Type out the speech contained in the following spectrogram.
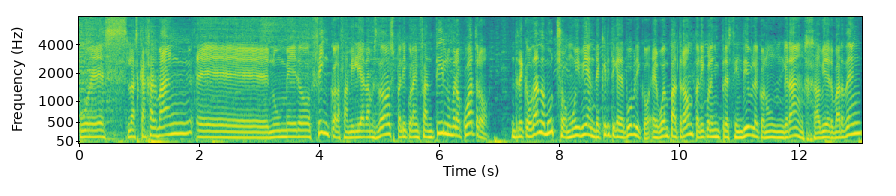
Pues las cajas van eh, número 5, La familia Adams 2, película infantil, número 4. Recaudando mucho, muy bien, de crítica de público. El buen patrón, película imprescindible con un gran Javier Bardem.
